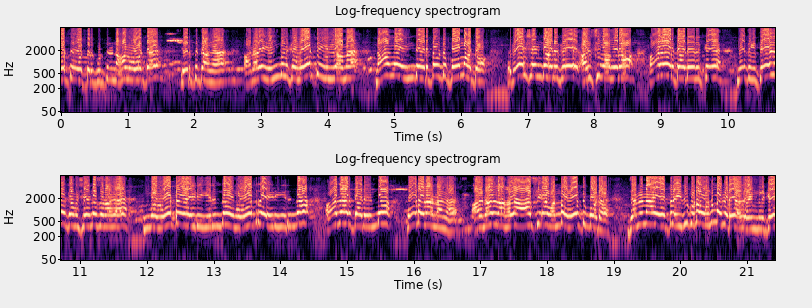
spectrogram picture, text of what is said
ஓட்டு ஒருத்தர் கொடுத்துட்டு நாலு ஓட்டை எடுத்துட்டாங்க. அதனால எங்களுக்கு ஓட்டு இல்லாம நாங்க இந்த இடத்த விட்டு போக மாட்டோம். ரேஷன் கார்டுக்கு அரிசி வாங்குறோம் ஆதார் கார்டு இருக்கு. நேற்றுக்கு தேர்தல் கமிஷன் என்ன சொன்னாங்க? உங்கள் ஓட்டர் ஐடி இருந்தா உங்க ஓட்டர் ஐடி இருந்தா ஆதார் கார்டு இருந்தா போடலாம் நாங்க. அதனால நாங்களாம் ஆசையா வந்த ஓட்டு போட. ஜனநாயகத்துல இது கூட உண்மை கிடையாது எங்களுக்கு.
